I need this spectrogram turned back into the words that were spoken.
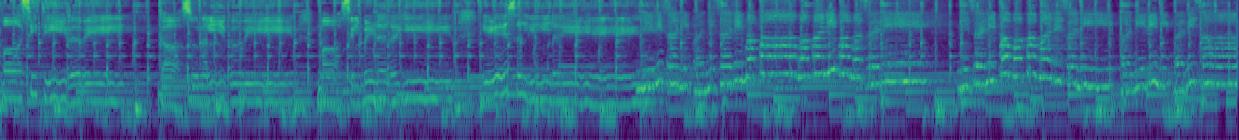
வாசி தீரவே காசு நல்குவீர் மாசில் மிழலையீர் ஏசல் இல்லையே.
